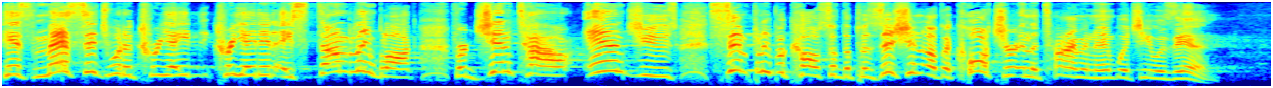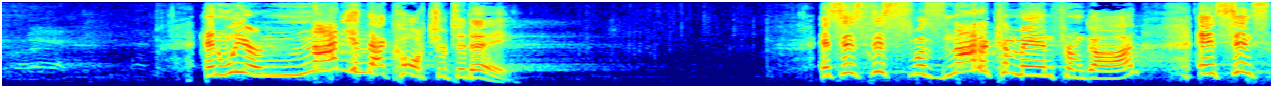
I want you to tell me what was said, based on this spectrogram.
his message would have create, created a stumbling block for Gentile and Jews simply because of the position of the culture and the time in which he was in. And we are not in that culture today. And since this was not a command from God, and since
